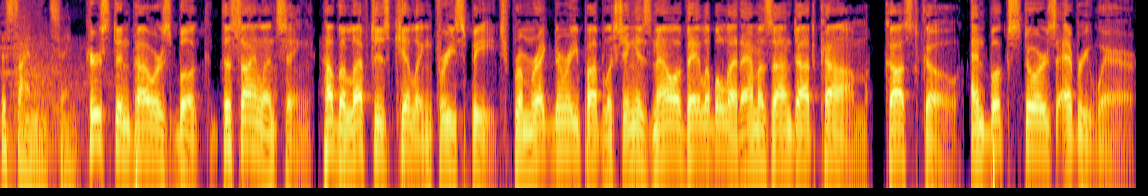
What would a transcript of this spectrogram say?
the silencing? Kirsten Powers' book, The Silencing How the Left is Killing Free Speech, from Regnery Publishing, is now available at Amazon.com, Costco, and bookstores everywhere.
